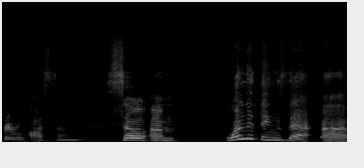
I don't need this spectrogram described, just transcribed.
for me. Awesome. So, um, one of the things that uh,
